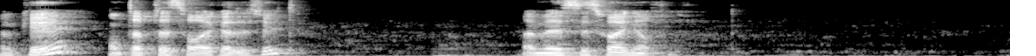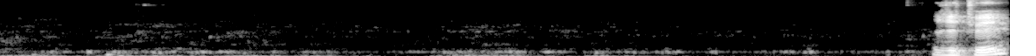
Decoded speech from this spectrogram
Ok, on tape peut-être sur AK de suite. Ah mais c'est soigne en fait. J'ai tué.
